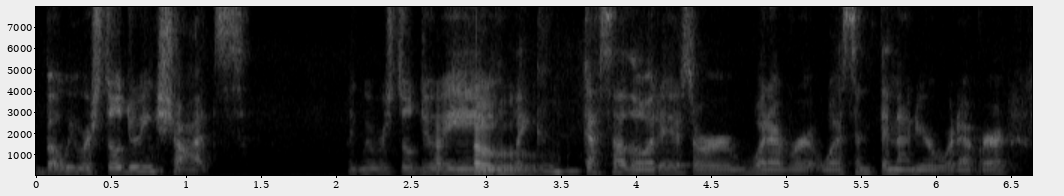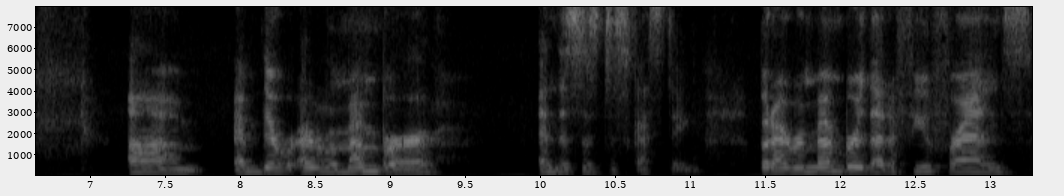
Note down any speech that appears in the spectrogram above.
but we were still doing shots. Like we were still doing like Oh. cazadores or whatever it was centenario or whatever. Um and there I remember and this is disgusting but I remember that a few friends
